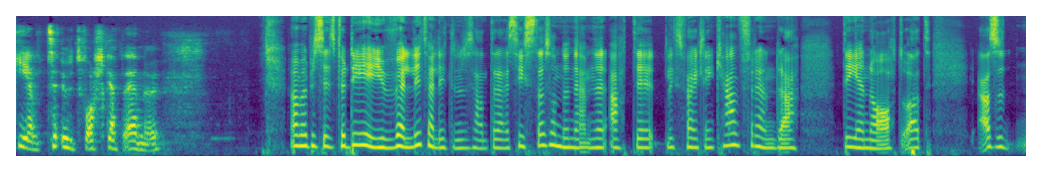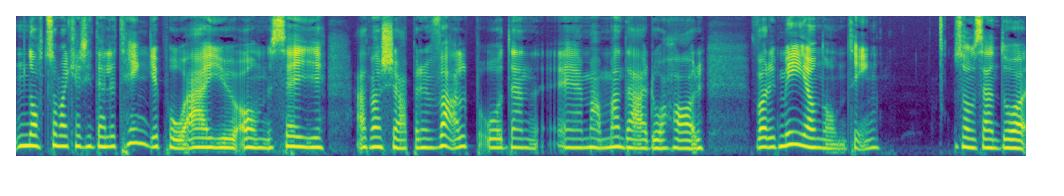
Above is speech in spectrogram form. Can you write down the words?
helt utforskat ännu. Ja, men precis, för det är ju väldigt, väldigt intressant det här sista som du nämner, att det liksom verkligen kan förändra DNA och att alltså, något som man kanske inte heller tänker på är ju om, säg att man köper en valp och den eh, mamman där då har varit med om någonting som sen då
